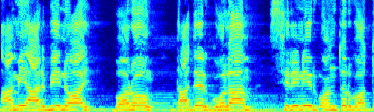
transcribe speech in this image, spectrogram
আমি আরবি নয়, বরং তাদের গোলাম শ্রেণির অন্তর্গত।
